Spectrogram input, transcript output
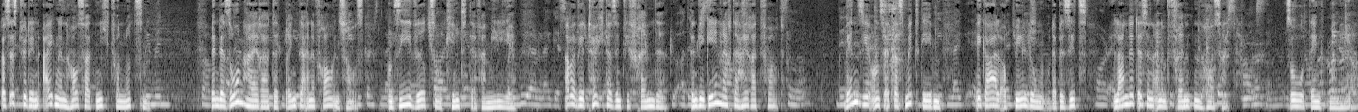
Das ist für den eigenen Haushalt nicht von Nutzen. Wenn der Sohn heiratet, bringt er eine Frau ins Haus und sie wird zum Kind der Familie. Aber wir Töchter sind wie Fremde, denn wir gehen nach der Heirat fort. Wenn sie uns etwas mitgeben, egal ob Bildung oder Besitz, landet es in einem fremden Haushalt. So denkt man hier.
